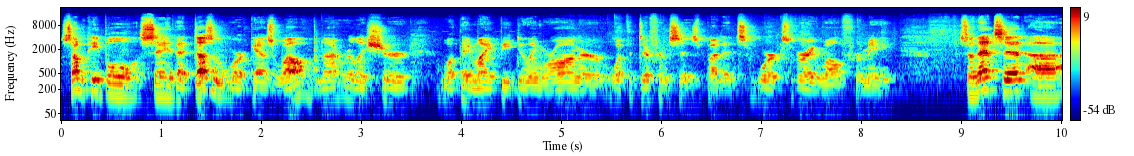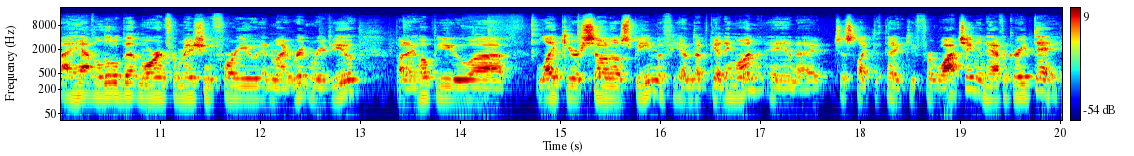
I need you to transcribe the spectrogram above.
Some people say that doesn't work as well. I'm not really sure what they might be doing wrong or what the difference is, but it works very well for me. So that's it. Uh, I have a little bit more information for you in my written review, but I hope you uh, like your Sonos Beam if you end up getting one, and I'd just like to thank you for watching and have a great day.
